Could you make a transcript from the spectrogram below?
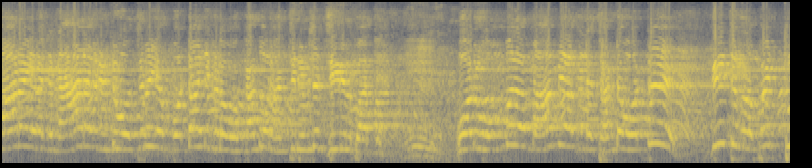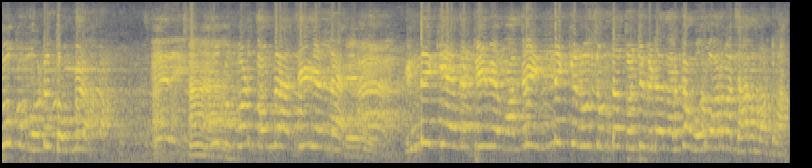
வாரம் எனக்கு நாடகம் நின்று வச்சுன்னு என் பொட்டாட்டி கிட்ட உட்காந்து ஒரு அஞ்சு நிமிஷம் சீரியல் பார்த்தேன். ஒரு ஒன்பது மாமியார் கிட்ட சண்டை ஓட்டு வீட்டுக்குள்ள போய் தூக்கு போட்டு தொங்குறான். தூக்கு போட்டு தொங்குறா சீரியல்ல. சரி. இன்னைக்கு அந்த டிவியை பாக்குறேன் இன்னைக்கு லூசு முட்டை தொஞ்சுக்கிட்டே தான் இருக்கா ஒரு வாரமா சாக மாட்டான்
